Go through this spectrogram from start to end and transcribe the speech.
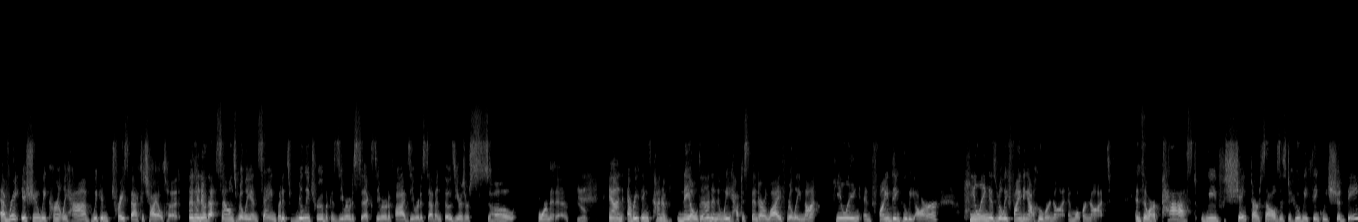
every issue we currently have, we can trace back to childhood. And I know that sounds really insane, but it's really true because zero to six, zero to five, zero to seven, those years are so formative. Yep and everything's kind of nailed in and then we have to spend our life really not healing and finding who we are healing is really finding out who we're not and what we're not and so our past we've shaped ourselves as to who we think we should be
